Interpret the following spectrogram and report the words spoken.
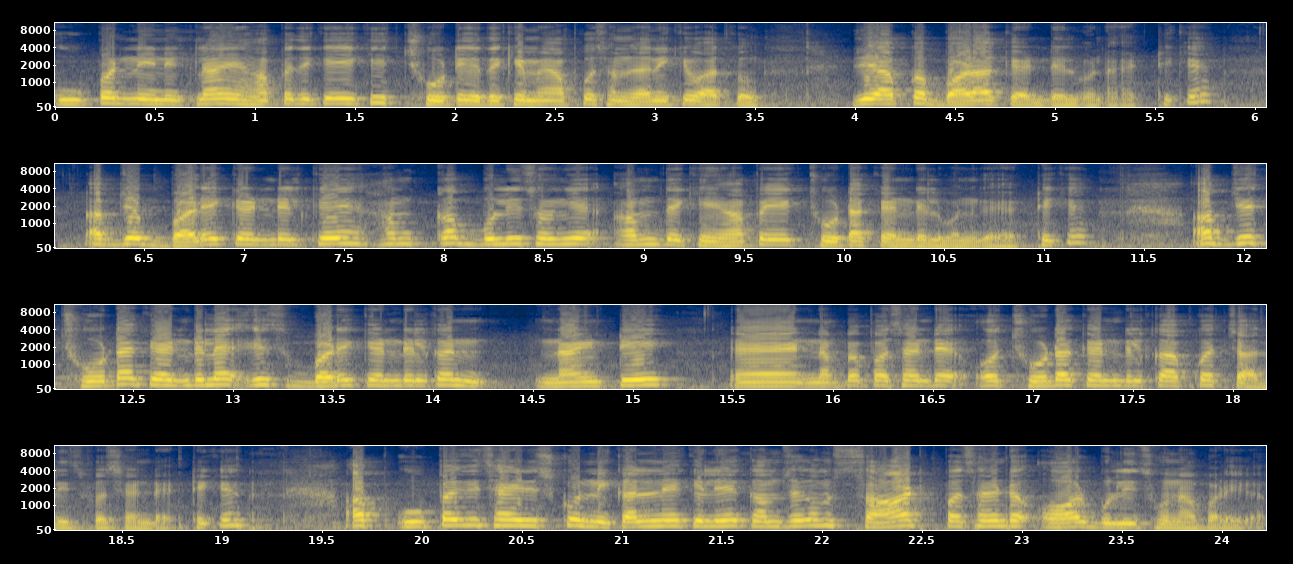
ऊपर नहीं निकला है, यहाँ पे देखिए एक ही छोटे देखिए, मैं आपको समझाने की बात करूँ। ये आपका बड़ा कैंडल बना है, ठीक है? अब जब बड़े कैंडल के हम कब बुलिस होंगे, हम देखें, यहाँ पे एक छोटा कैंडल बन गया, ठीक है? अब जो छोटा कैंडल है, इस बड़े कैंडल का 90 नब्बे परसेंट है और छोटा कैंडल का आपका चालीस परसेंट है, ठीक है? अब ऊपर की साइड इसको निकलने के लिए कम से कम साठ परसेंट और बुलिस होना पड़ेगा।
